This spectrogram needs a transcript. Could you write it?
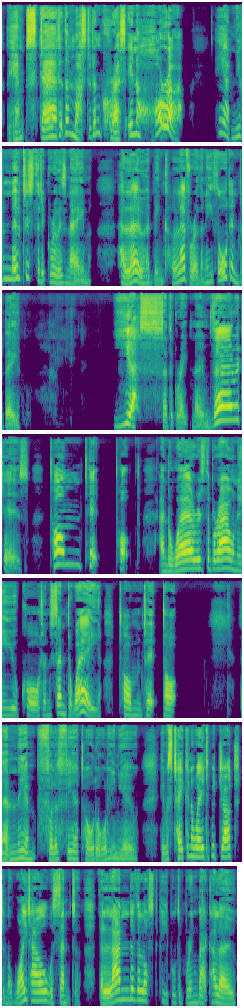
The imp stared at the mustard and cress in horror. He hadn't even noticed that it grew his name. Hallo had been cleverer than he thought him to be. Yes, said the great gnome, there it is. Tom Tit Tot. And where is the brownie you caught and sent away, Tom Tit Tot? Then the imp, full of fear, told all he knew. He was taken away to be judged, and the white owl was sent to the land of the lost people to bring back Hallo.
